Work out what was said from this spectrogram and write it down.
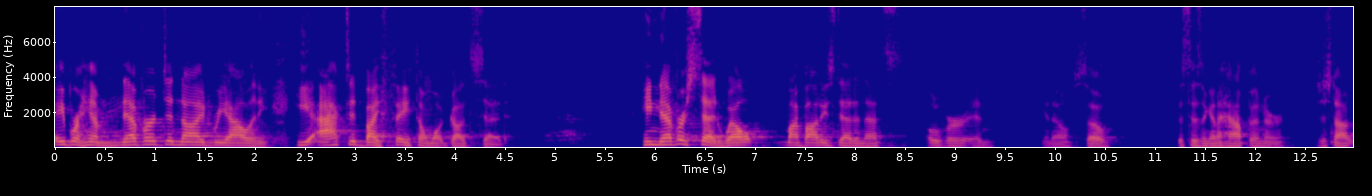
Abraham never denied reality, he acted by faith on what God said. He never said, Well, my body's dead and that's over, and, you know, so this isn't going to happen, or just not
